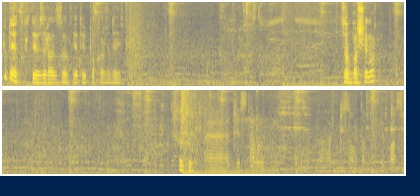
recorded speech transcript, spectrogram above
Крутив, крутив зразу, от я тобі покажу десь. Стоп, машина. Отут. Е, ти ставив міг на гарнізон, там припаси.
